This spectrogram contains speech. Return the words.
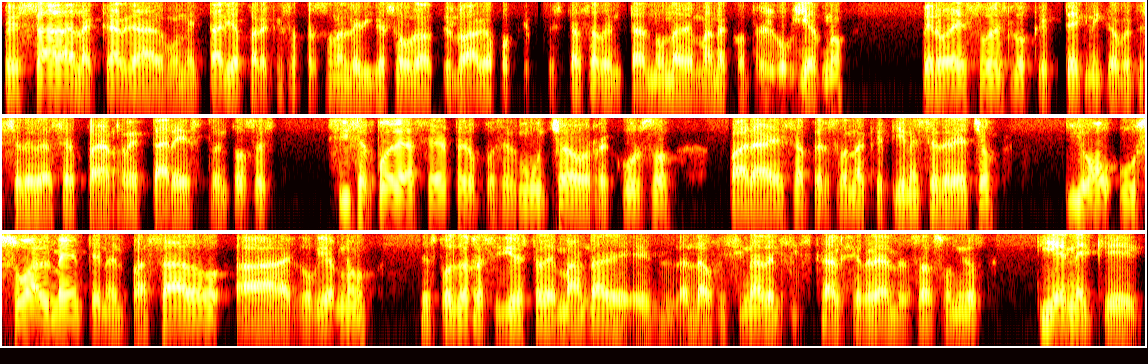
pesada la carga monetaria para que esa persona le diga a ese abogado que lo haga porque te estás aventando una demanda contra el gobierno, pero eso es lo que técnicamente se debe hacer para retar esto. Entonces, sí se puede hacer, pero pues es mucho recurso para esa persona que tiene ese derecho y usualmente en el pasado el gobierno después de recibir esta demanda, la oficina del fiscal general de Estados Unidos tiene que,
